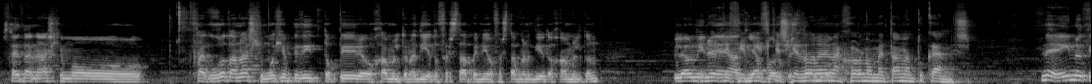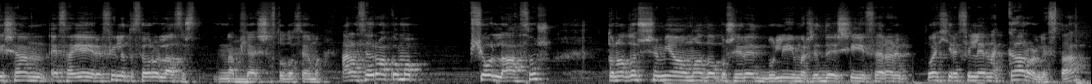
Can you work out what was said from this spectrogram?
θα ήταν άσχημο θα ακουγόταν άσχημο, όχι επειδή το πήρε ο Χάμιλτον αντί για το Verstappen ή ο Verstappen αντί για το Χάμιλτον. Πλέον είναι, είναι ότι θυμήθηκε σχεδόν ένα χρόνο μετά να του κάνεις. Ναι, είναι ότι σαν FIA ρε φίλε το θεωρώ λάθος να mm. πιάσεις αυτό το θέμα. Αλλά θεωρώ ακόμα πιο λάθος το να δώσεις σε μια ομάδα όπως η Red Bull ή η Mercedes ή η Ferrari που έχει ρε φίλε ένα κάρο λεφτά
